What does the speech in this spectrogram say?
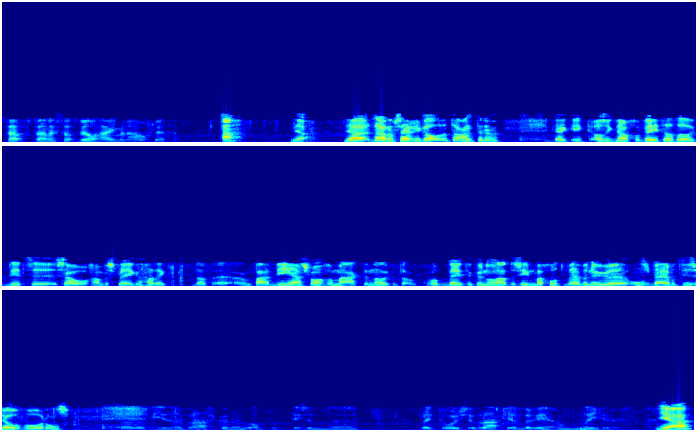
Staat vertaling staat wil hij met een hoofdletter. Ah, ja. Ja, daarom zeg ik al, het hangt er Kijk, ik, als ik nou geweten had dat ik dit uh, zou gaan bespreken, had ik dat, een paar dia's van gemaakt en had ik het ook wat beter kunnen laten zien. Maar goed, we hebben nu ons Bijbeltje zo voor ons. Zou dat niet een vraag kunnen? Want het is een retorische vraag in het begin van 9. Ja,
